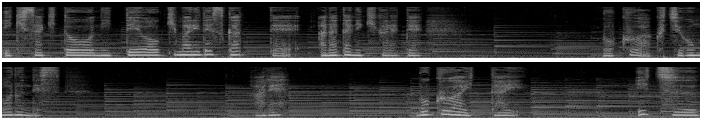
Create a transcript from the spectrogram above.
行き先と日程はお決まりですかってあなたに聞かれて僕は口ごもるんです。あれ？僕は一体いつ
